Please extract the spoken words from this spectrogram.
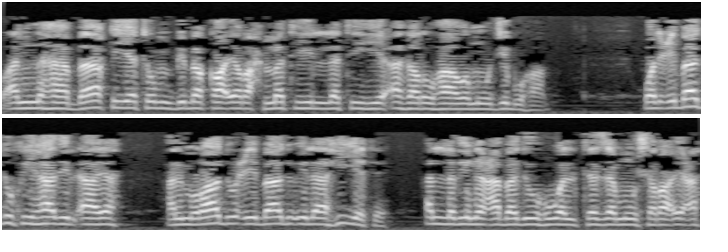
وأنها باقية ببقاء رحمته التي هي أثرها وموجبها. والعباد في هذه الآية المراد عباد إلهيته الذين عبدوه والتزموا شرائعه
